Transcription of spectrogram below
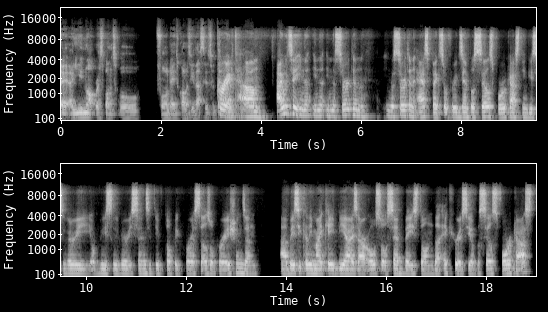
uh, are you not responsible for data quality? That's it. Correct. Um, I would say in a, in a, in a certain in a certain aspect. So, for example, sales forecasting is very obviously very sensitive topic for sales operations, and uh, basically my KPIs are also set based on the accuracy of a sales forecast.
